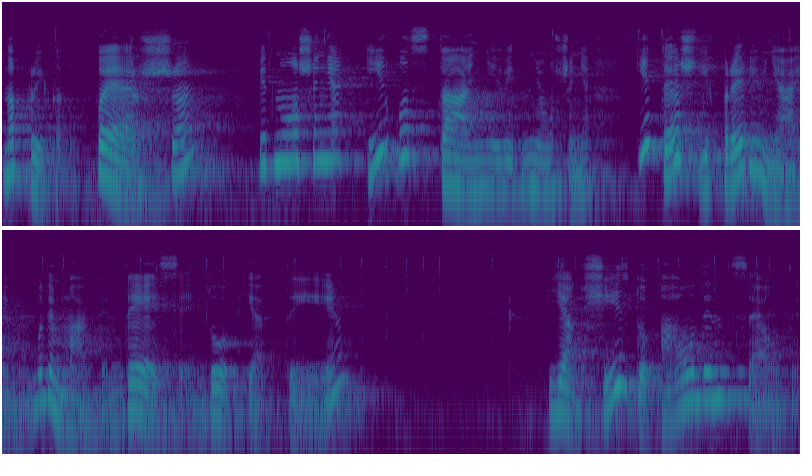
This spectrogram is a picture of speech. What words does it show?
наприклад, перше відношення і останнє відношення. І теж їх перерівняємо. Будемо мати 10 до 5, як 6 до А1 С1.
